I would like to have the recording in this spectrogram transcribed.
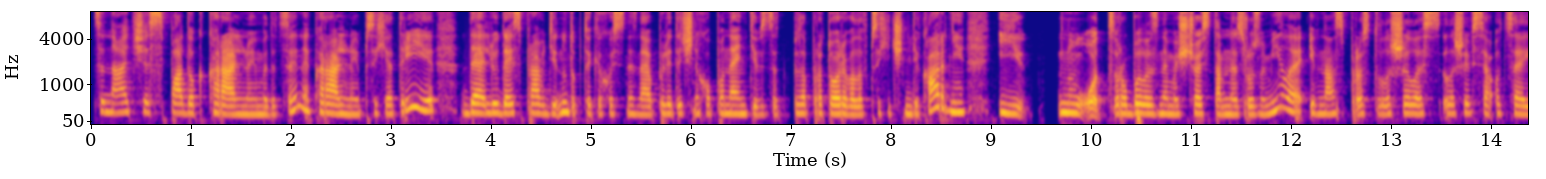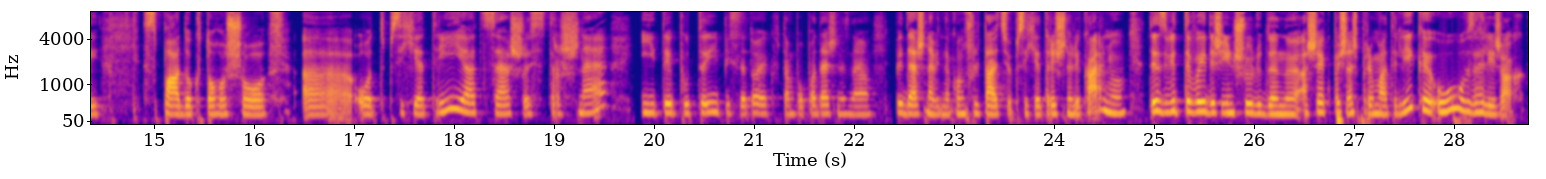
це наче спадок каральної медицини, каральної психіатрії, де людей справді, ну тобто якихось не знаю, політичних опонентів запроторювали в психічній лікарні і ну от робили з ними щось там незрозуміле, і в нас просто лишилось, лишився оцей спадок того, що е, от психіатрія це щось страшне, і типу, ти після того, як там попадеш, не знаю, підеш навіть на консультацію в психіатричну лікарню, ти звідти вийдеш іншою людиною, а ще як почнеш приймати ліки, у взагалі жах.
